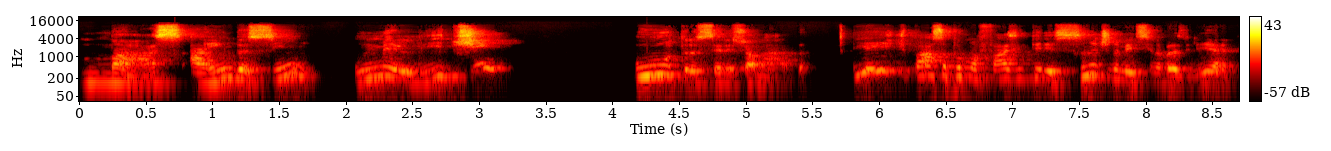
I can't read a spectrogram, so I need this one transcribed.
Mas, ainda assim, uma elite ultra selecionada. E aí a gente passa por uma fase interessante na medicina brasileira,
